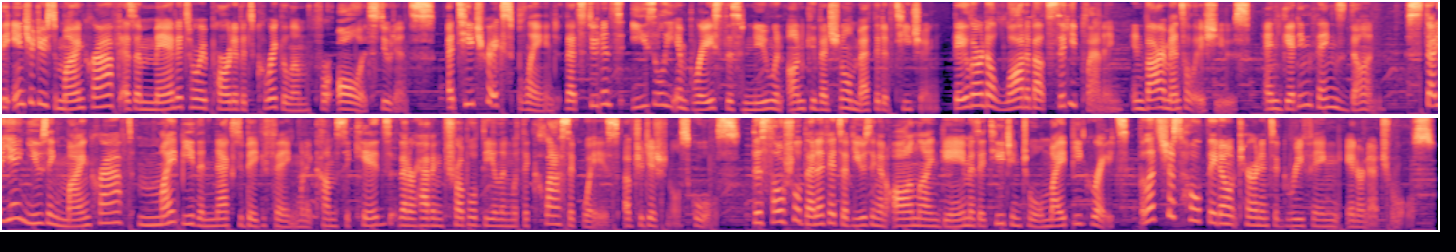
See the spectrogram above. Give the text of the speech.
they introduced Minecraft as a mandatory part of its curriculum for all its students. A teacher explained that students easily embraced this new and unconventional method of teaching. They learned a lot about city planning, environmental issues, and getting things done. Studying using Minecraft might be the next big thing when it comes to kids that are having trouble dealing with the classic ways of traditional schools. The social benefits of using an online game as a teaching tool might be great, but let's just hope they don't turn into griefing internet trolls.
